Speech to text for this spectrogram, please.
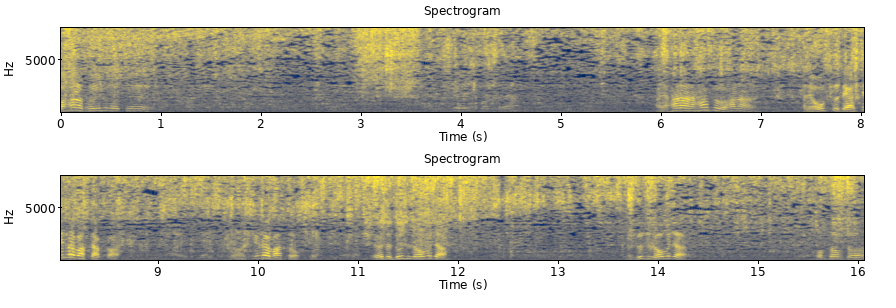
거 하나 더 있는 것 같아. 아니, 하나는 하수, 하나는. 아니, 없어. 내가 찔러봤어, 아까. 어, 찔러봤어, 없어. 여기도 노즐 넣어보자. 노즐 넣어보자. 없어, 없어.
